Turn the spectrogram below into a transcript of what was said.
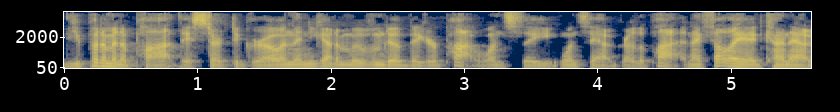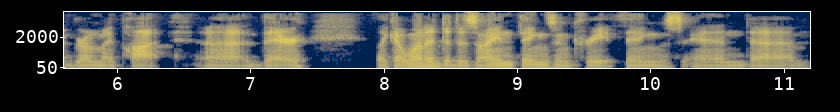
you put them in a pot, they start to grow, and then you got to move them to a bigger pot once they once they outgrow the pot. And I felt like I'd kind of outgrown my pot uh, there. Like I wanted to design things and create things, and um,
